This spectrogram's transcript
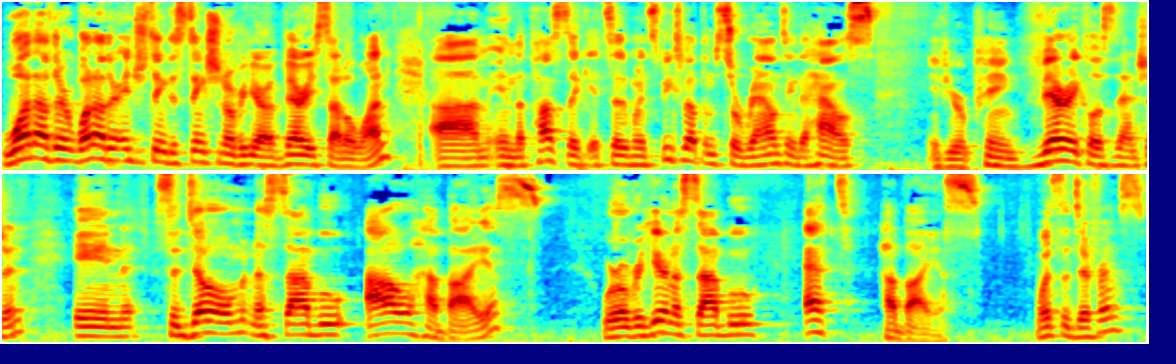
One other one other interesting distinction over here, a very subtle one. Um, in the pasuk, it says when it speaks about them surrounding the house. If you're paying very close attention, in Sodom nasabu al habayis, we're over here nasabu et habayis. What's the difference?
